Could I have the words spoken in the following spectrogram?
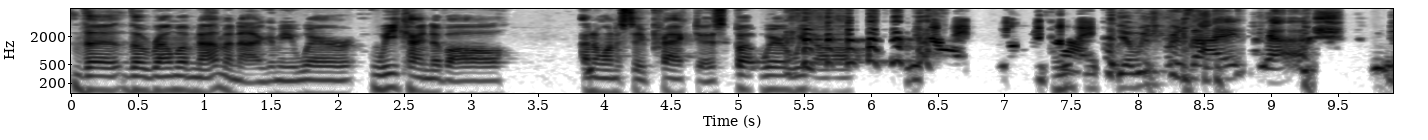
the the realm of non-monogamy, where we kind of all, I don't want to say practice, but where we all Reside. Yeah, we, we reside. Yeah. We have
